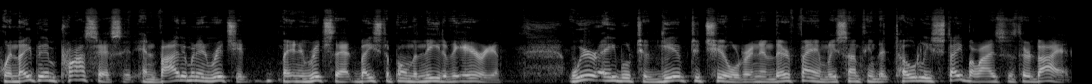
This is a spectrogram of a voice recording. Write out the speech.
when they then process it and vitamin enrich it, enrich that based upon the need of the area, we're able to give to children and their families something that totally stabilizes their diet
